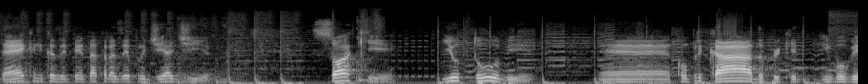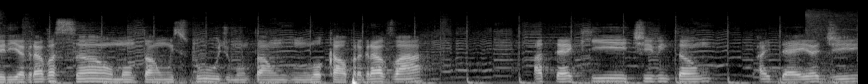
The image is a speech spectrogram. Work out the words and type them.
técnicas, e tentar trazer para o dia a dia. Só que YouTube é complicado porque envolveria gravação, montar um estúdio, montar um, um local para gravar, até que tive então a ideia de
